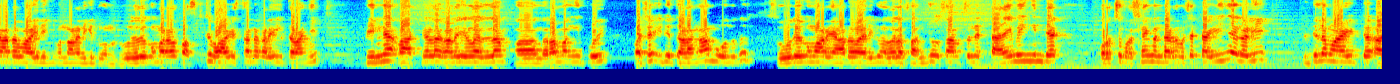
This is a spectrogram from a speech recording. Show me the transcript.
യാദവ് ആയിരിക്കും എന്നാണ് എനിക്ക് തോന്നുന്നത്. സൂര്യകുമാർ ഫസ്റ്റ് പാകിസ്ഥാന്റെ കളിയിൽ തിളങ്ങി പിന്നെ ബാക്കിയുള്ള കളികളെല്ലാം നിറം മങ്ങിപ്പോയി പക്ഷെ ഇനി തിളങ്ങാൻ പോകുന്നത് സൂര്യകുമാർ യാദവ് ആയിരിക്കും. അതുപോലെ സഞ്ജു സാംസന്റെ ടൈമിങ്ങിന്റെ കുറച്ച് പ്രശ്നങ്ങൾ ഉണ്ടായിരുന്നു പക്ഷെ കഴിഞ്ഞ കളി കിടിലമായിട്ട് ആ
